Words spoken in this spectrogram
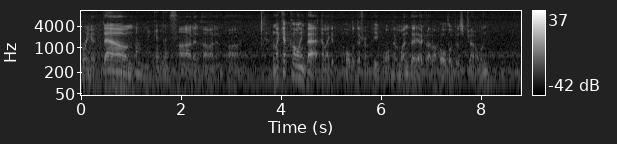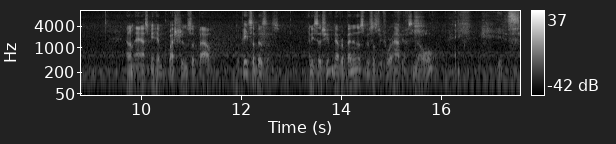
bring it down Oh my goodness. on and on and on. And I kept calling back, and I get a hold of different people. And one day I got a hold of this gentleman, and I'm asking him questions about the pizza business. And he says, You've never been in this business before, have you? I said, No. he says,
